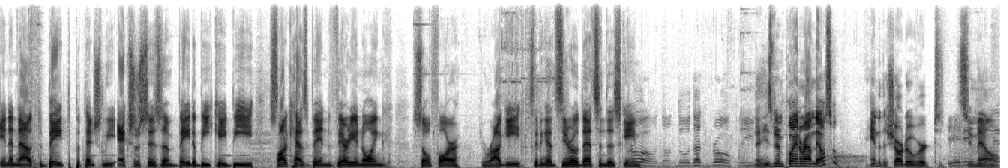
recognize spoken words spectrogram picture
in and out to bait potentially Exorcism, beta BKB. Slark has been very annoying so far. Yuragi sitting at zero deaths in this game. Bro, don't do that, bro, please. and he's been playing around. They also handed the shard over to Sumail.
